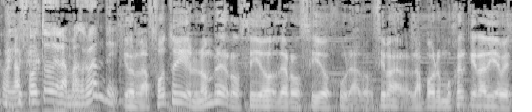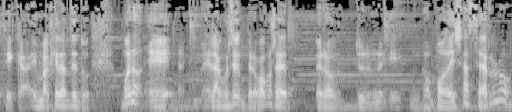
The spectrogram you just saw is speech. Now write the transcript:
Con la foto de la más grande. con la foto y el nombre de Rocío, de Rocío Jurado. Encima, la pobre mujer que era diabética. Imagínate tú. Bueno, eh, la cuestión, pero vamos a ver, pero no podéis hacerlo.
